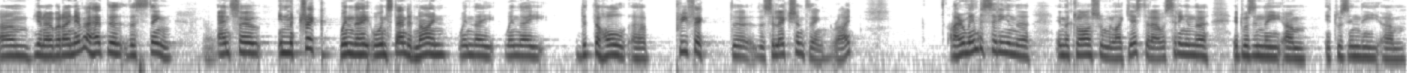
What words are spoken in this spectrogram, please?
um, you know, but I never had the, this thing. And so in matric, when they, or in standard nine, when they, when they did the whole uh, prefect, the, the selection thing, right? I remember sitting in the in the classroom like yesterday. I was sitting in the. It was in the um, it was in the um,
